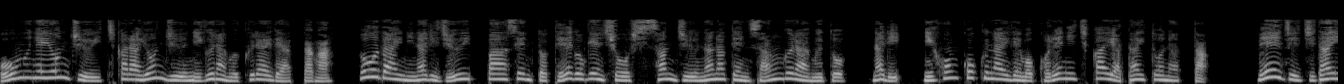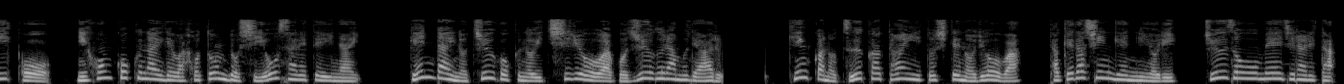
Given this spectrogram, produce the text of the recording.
おおむね41から42グラムくらいであったが、東大になり11%程度減少し37.3グラムとなり、日本国内でもこれに近い値となった。明治時代以降、日本国内ではほとんど使用されていない。現代の中国の1資料は50グラムである。金貨の通貨単位としての量は、武田信玄により、鋳造を命じられた、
